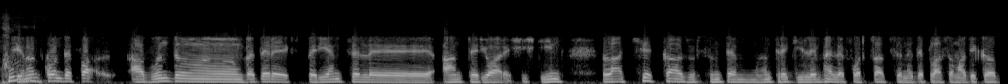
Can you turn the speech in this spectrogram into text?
Cum? Ținând cont de fa- având în vedere experiențele anterioare și știind la ce cazuri suntem, între ghilimele, forțați să ne deplasăm, adică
